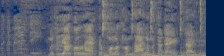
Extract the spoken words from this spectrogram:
มันจะเป็นดนตรีมันจะยากตอนแรกแต่พอเราทำได้แล้วมันจะได้ได้เลย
